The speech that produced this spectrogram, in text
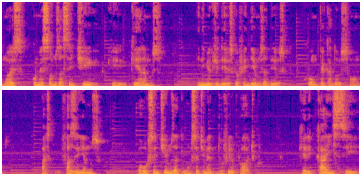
nós começamos a sentir que, que éramos inimigos de Deus, que ofendíamos a Deus, como pecadores somos. Fazíamos ou sentimos um sentimento do filho pródigo, que ele cai em si.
